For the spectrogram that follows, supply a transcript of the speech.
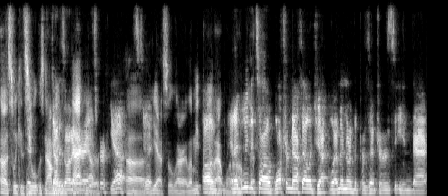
uh so we can see what was Got nominated his that year. Oscar. Yeah. Uh, yeah. So all right, let me pull Um, that one. and I up. believe it's uh, Walter Matthau and Jack Lemmon are the presenters in that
